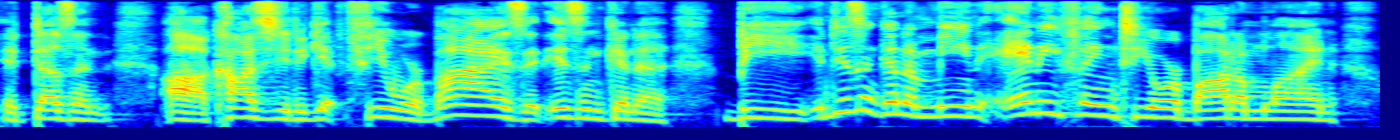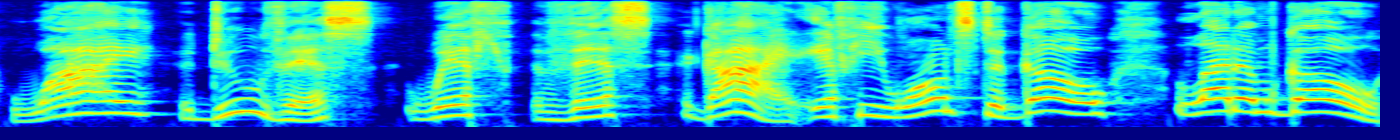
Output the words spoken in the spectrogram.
It doesn't uh, cause you to get fewer buys. It isn't gonna be. It isn't gonna mean anything to your bottom line. Why do this with this guy? If he wants to go, let him go.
